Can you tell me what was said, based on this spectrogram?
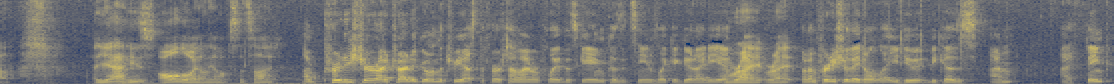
yeah, he's all the way on the opposite side. I'm pretty sure I tried to go in the treehouse the first time I ever played this game because it seems like a good idea. Right, right. But I'm pretty sure they don't let you do it because I'm. I think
